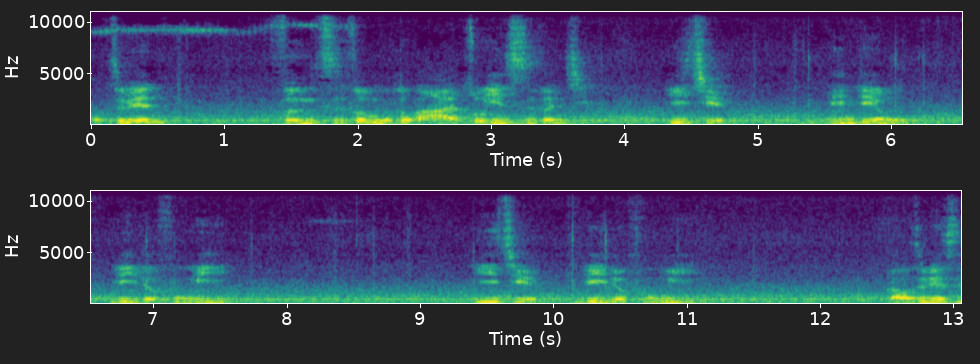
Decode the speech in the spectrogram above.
我这边分子分母都把它做因式分解，一减零点五力的负一，一减力的负一，然后这边是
